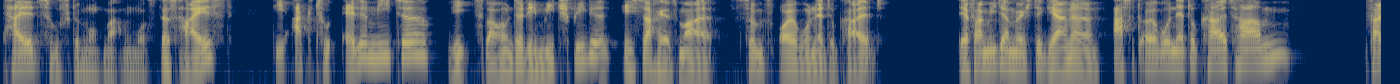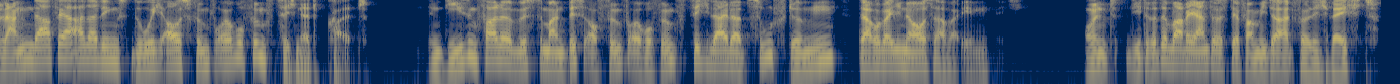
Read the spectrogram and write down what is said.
Teilzustimmung machen muss. Das heißt, die aktuelle Miete liegt zwar unter dem Mietspiegel, ich sage jetzt mal fünf Euro netto kalt. Der Vermieter möchte gerne acht Euro netto kalt haben. Verlangen darf er allerdings durchaus fünf Euro netto kalt. In diesem Falle müsste man bis auf fünf Euro leider zustimmen, darüber hinaus aber eben nicht. Und die dritte Variante ist, der Vermieter hat völlig recht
